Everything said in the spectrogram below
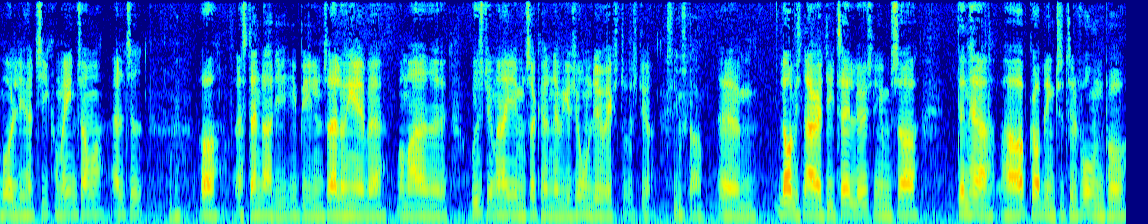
mål de her 10,1 tommer altid. Okay. Og er standard i, i bilen. Så alt afhængig af, hvad, hvor meget øh, udstyr man har i, jamen, så kan navigationen, det er jo ekstra udstyr. Knivskarp. Øhm, når vi snakker digital løsning, jamen, så den her har opkobling til telefonen på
